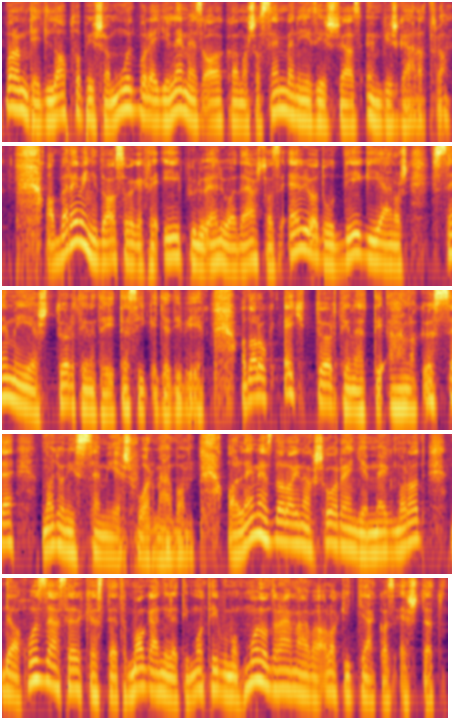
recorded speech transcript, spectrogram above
valamint egy laptop és a múltból egy lemez alkalmas a szembenézésre, az önvizsgálatra. A Bereményi dalszövegekre épülő előadást az előadó Dégi János személyes történetei teszik egyedivé. A dalok egy történetté állnak össze, nagyon is személyes formában. A lemez dalainak sorrendje megmarad, de a hozzászerkesztett magánéleti motivumok monodrámával alakítják az estet.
